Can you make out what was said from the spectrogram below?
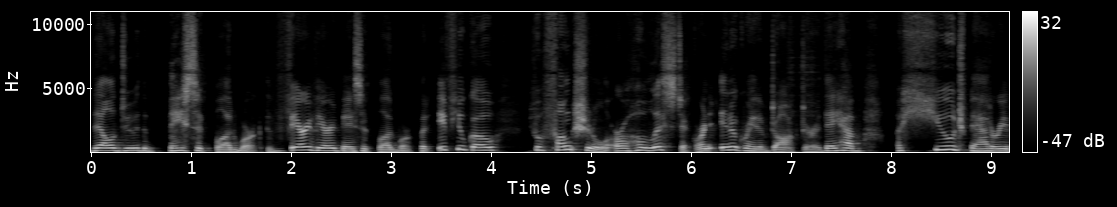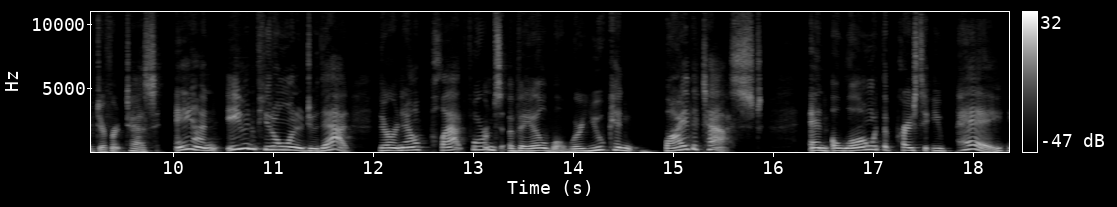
They'll do the basic blood work, the very, very basic blood work. But if you go to a functional or a holistic or an integrative doctor. They have a huge battery of different tests. And even if you don't want to do that, there are now platforms available where you can buy the test and along with the price that you pay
